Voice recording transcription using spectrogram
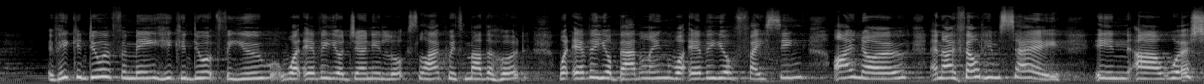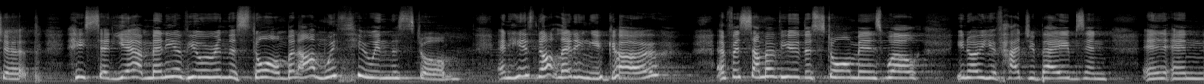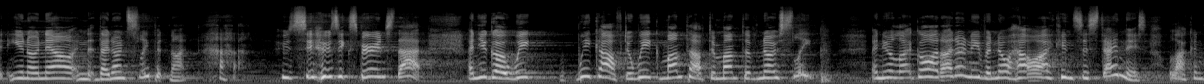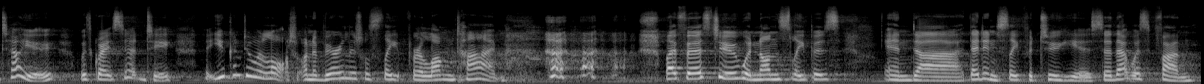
if He can do it for me, He can do it for you, whatever your journey looks like with motherhood, whatever you're battling, whatever you're facing. I know, and I felt Him say in uh, worship, He said, Yeah, many of you are in the storm, but I'm with you in the storm. And He's not letting you go. And for some of you, the storm is, well, you know, you've had your babes and, and, and you know, now and they don't sleep at night. who's, who's experienced that? And you go week, week after week, month after month of no sleep. And you're like, God, I don't even know how I can sustain this. Well, I can tell you with great certainty that you can do a lot on a very little sleep for a long time. My first two were non sleepers, and uh, they didn't sleep for two years. So that was fun.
